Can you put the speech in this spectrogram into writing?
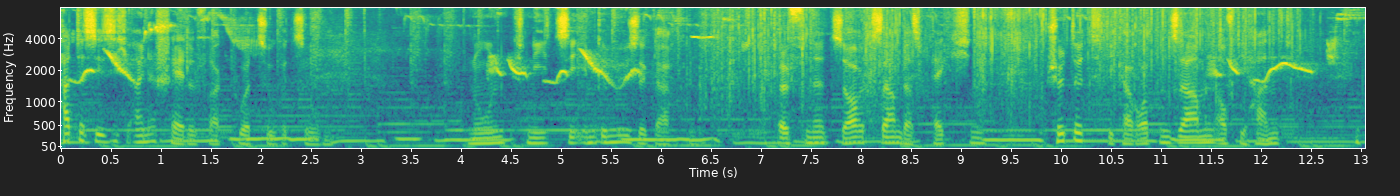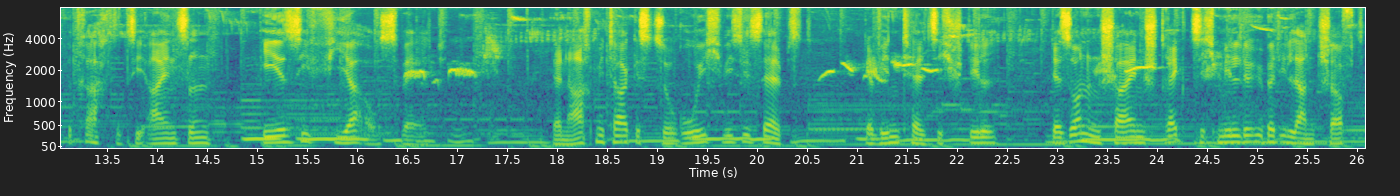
hatte sie sich eine Schädelfraktur zugezogen. Nun kniet sie im Gemüsegarten, öffnet sorgsam das Päckchen, schüttet die Karottensamen auf die Hand und betrachtet sie einzeln, ehe sie vier auswählt. Der Nachmittag ist so ruhig wie sie selbst. Der Wind hält sich still, der Sonnenschein streckt sich milde über die Landschaft,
